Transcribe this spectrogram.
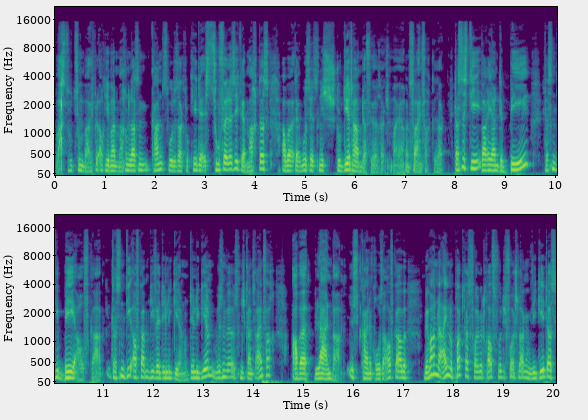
was du zum Beispiel auch jemand machen lassen kannst, wo du sagst, okay, der ist zuverlässig, der macht das, aber der muss jetzt nicht studiert haben dafür, sag ich mal, ja, ganz vereinfacht gesagt. Das ist die Variante B, das sind die B-Aufgaben. Das sind die Aufgaben, die wir delegieren. Und delegieren, wissen wir, ist nicht ganz einfach, aber lernbar. Ist keine große Aufgabe. Wir machen eine eigene Podcast-Folge drauf, würde ich vorschlagen. Wie geht das?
